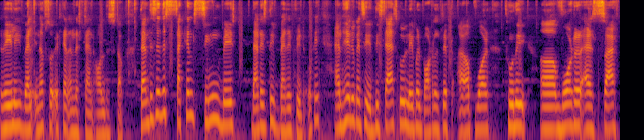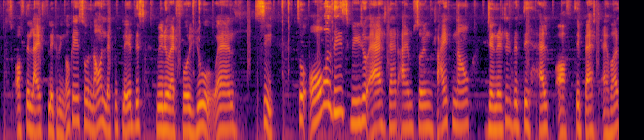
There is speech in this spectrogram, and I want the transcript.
really well enough so it can understand all this stuff. Then this is the second scene based that is the benefit okay? And here you can see the Sasco label bottle drift upward through the uh, water as shafts of the light flickering okay? So now let me play this video ad for you and see. So all these video ads that i am showing right now generated with the help of the Bestever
